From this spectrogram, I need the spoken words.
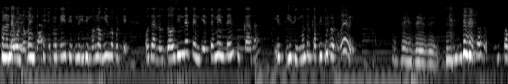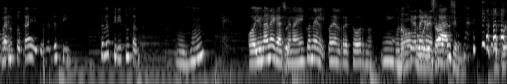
con el segundo mensaje. Yo creo que hicimos lo mismo porque, o sea, los dos independientemente en su casa hicimos el capítulo nueve. Sí, sí, sí. Nos toca, nos toca ese, es el destino. Es el Espíritu Santo. Ujú. O hay una negación ahí con el, con el retorno. Ninguno No, quiere regresar. O, pu-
